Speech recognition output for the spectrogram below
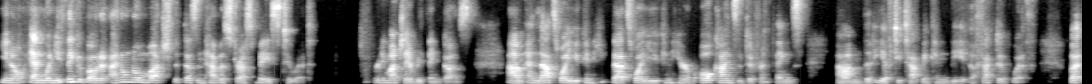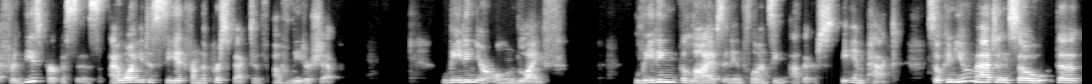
you know? And when you think about it i don't know much that doesn't have a stress base to it. Pretty much everything does. Um, and that's why you can that's why you can hear of all kinds of different things um, that eft tapping can be effective with. But for these purposes i want you to see it from the perspective of leadership. Leading your own life. Leading the lives and influencing others the impact so can you imagine so the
